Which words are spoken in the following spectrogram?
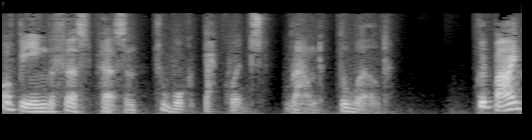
of being the first person to walk backwards round the world. Goodbye.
